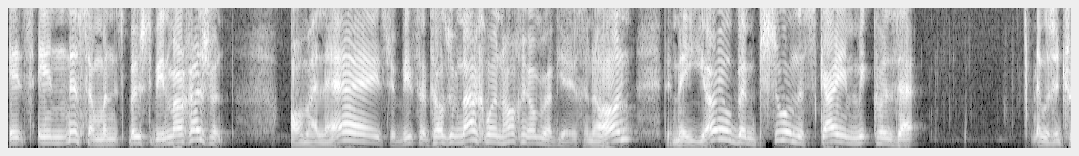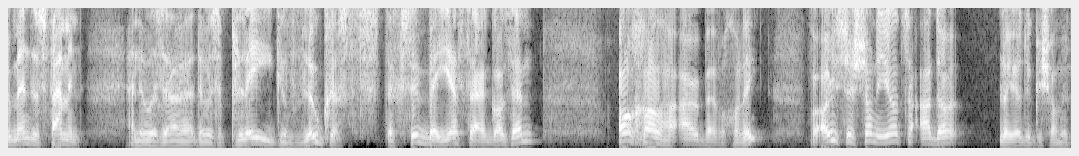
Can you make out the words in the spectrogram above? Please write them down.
it's in Nisan when it's supposed to be in Macheshvan? Omalei, Rabbi Yitzchak tells Reb Nachman, Hochayom Rav Yechanan, B'mei Yoel ben Psu on the sky in Mikvah there was a tremendous famine, and there was a there was a plague of locusts. The chsiv beyesa gozem, ochal ha'arbe v'cholei, v'oisa shani yotza adar lo yodu geshomim.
